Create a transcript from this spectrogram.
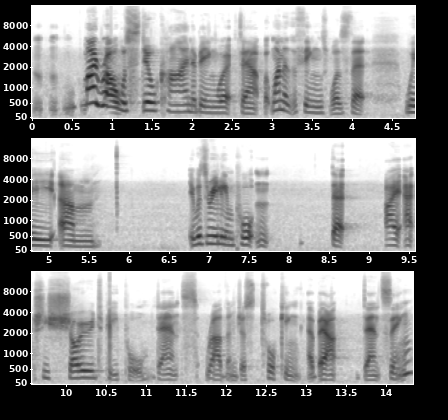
my role was still kind of being worked out. But one of the things was that we, um, it was really important that I actually showed people dance rather than just talking about dancing.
